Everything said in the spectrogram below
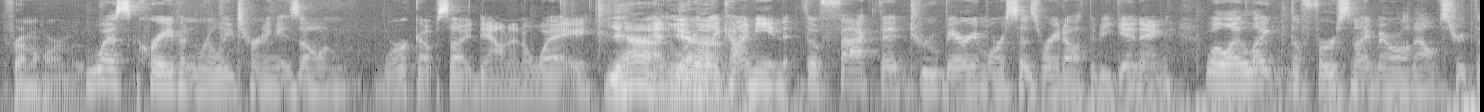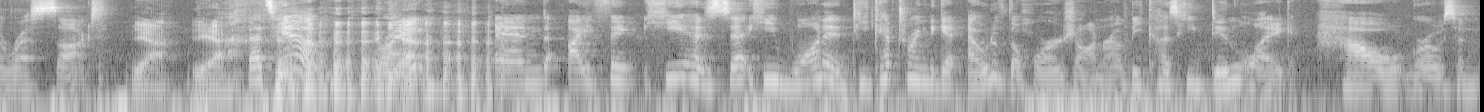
from a horror movie. Wes Craven really turning his own work upside down in a way. Yeah, and yeah. really, I mean, the fact that Drew Barrymore says right off the beginning, "Well, I liked the first Nightmare on Elm Street, the rest sucked." Yeah, yeah. That's him, right? And I think he has said he wanted, he kept trying to get out of the horror genre because he didn't like how gross and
